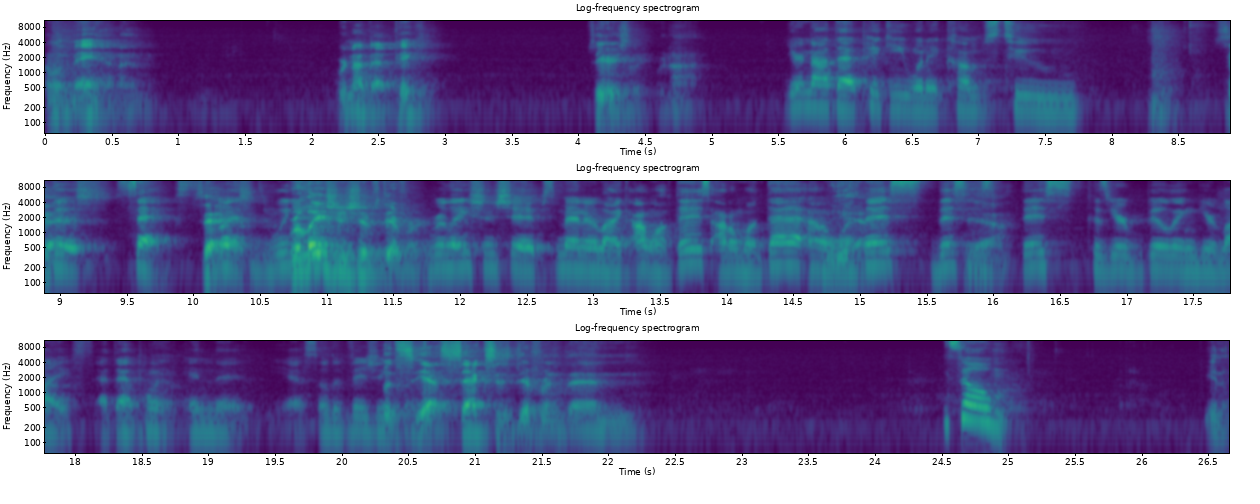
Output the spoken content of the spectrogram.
I, I'm a man. i we're not that picky. Seriously, we're not. You're not that picky when it comes to the Sex, sex. sex, you- relationships different. relationships, men are like, I want this, I don't want that, I don't want this. This is Yeah. this because you're building your life at that point in the yeah. So the vision. But can- yeah, sex is different than So you know.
